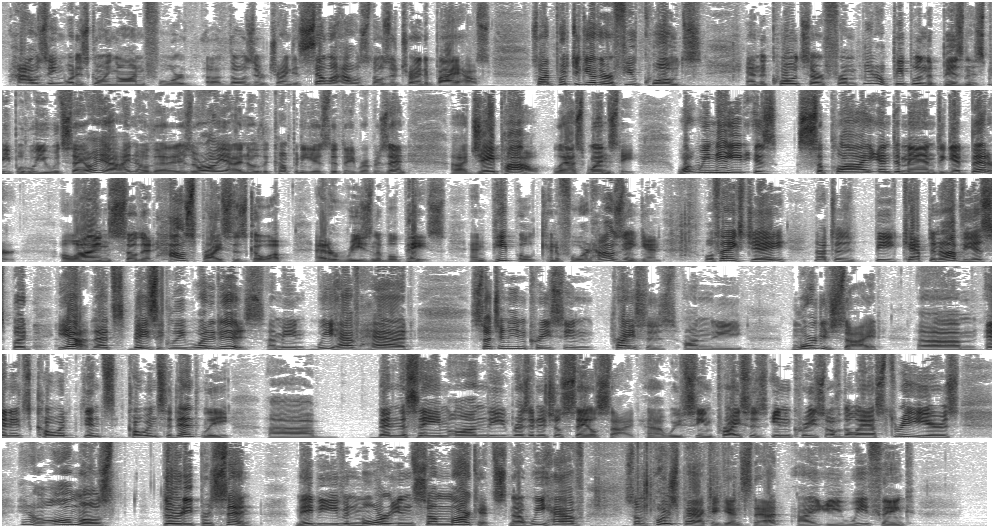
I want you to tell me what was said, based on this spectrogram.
housing? What is going on for uh, those that are trying to sell a house, those that are trying to buy a house? So I put together a few quotes and the quotes are from you know people in the business, people who you would say, "Oh yeah, I know that it is," or "Oh yeah, I know the company is that they represent." Uh, Jay Powell last Wednesday. What we need is supply and demand to get better, aligned so that house prices go up at a reasonable pace and people can afford housing again. Well, thanks, Jay. Not to be Captain Obvious, but yeah, that's basically what it is. I mean, we have had such an increase in prices on the mortgage side, um, and it's coincidentally uh, been the same on the residential sales side. Uh, we've seen prices increase over the last three years, you know, almost 30%, maybe even more in some markets. Now, we have some pushback against that, i.e., we think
